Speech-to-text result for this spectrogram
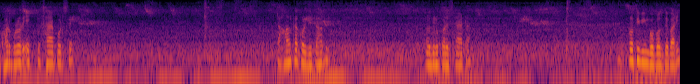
ঘরগুলোর একটু ছায়া পড়ছে। তা হালকা করে দিতে হবে। নদীর উপরে ছায়াটা। প্রতিবিম্ব বলতে পারি।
